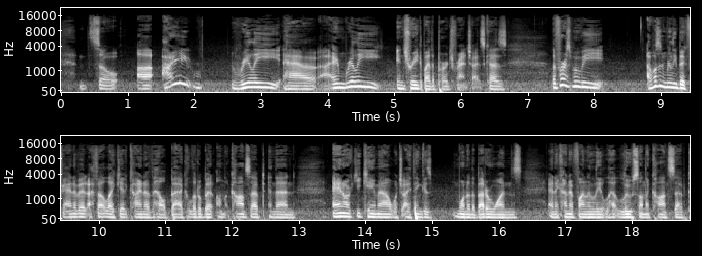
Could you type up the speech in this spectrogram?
so uh, I really have. I'm really intrigued by the Purge franchise because the first movie I wasn't really a big fan of it. I felt like it kind of held back a little bit on the concept, and then Anarchy came out, which I think is one of the better ones, and it kind of finally let loose on the concept.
